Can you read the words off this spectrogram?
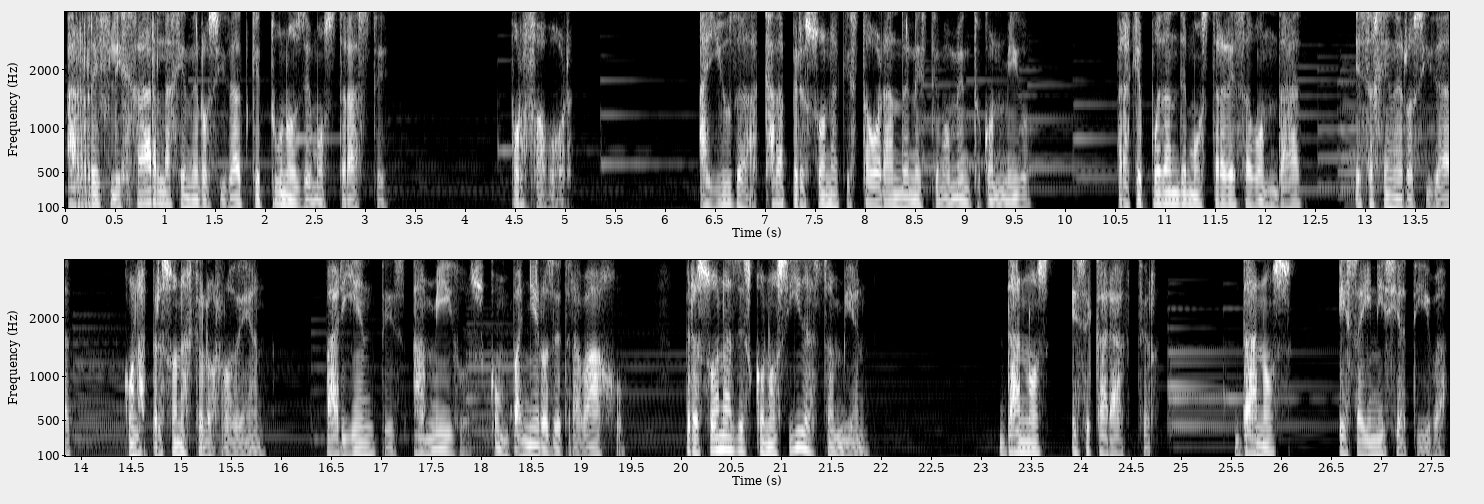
a reflejar la generosidad que tú nos demostraste. Por favor, ayuda a cada persona que está orando en este momento conmigo para que puedan demostrar esa bondad, esa generosidad con las personas que los rodean, parientes, amigos, compañeros de trabajo, personas desconocidas también. Danos ese carácter, danos esa iniciativa.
